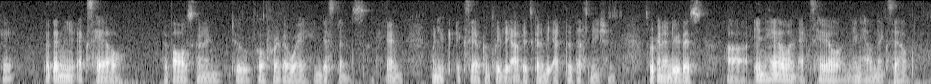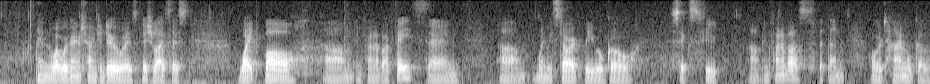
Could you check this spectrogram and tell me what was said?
okay? But then when you exhale, the ball is going to go further away in distance, okay? And when you exhale completely out, it's going to be at the destination. So we're going to do this uh, inhale and exhale and inhale and exhale. And what we're going to try to do is visualize this white ball um, in front of our face, and um, when we start, we will go six feet um, in front of us, but then over time we'll go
